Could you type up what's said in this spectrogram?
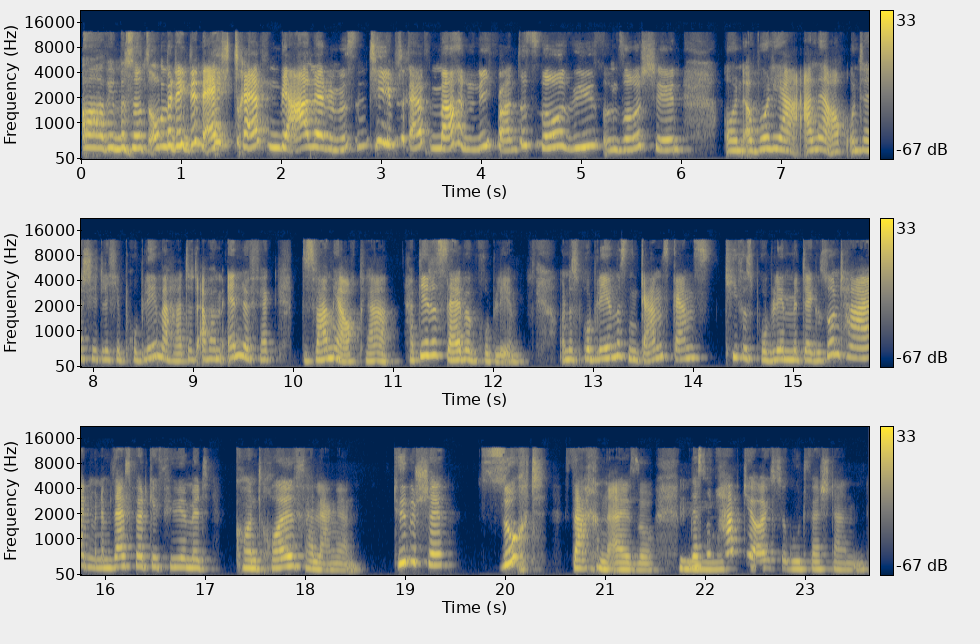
Oh, wir müssen uns unbedingt in echt treffen, wir alle. Wir müssen ein Teamtreffen machen. Und ich fand das so süß und so schön. Und obwohl ihr ja alle auch unterschiedliche Probleme hattet, aber im Endeffekt, das war mir auch klar, habt ihr dasselbe Problem. Und das Problem ist ein ganz, ganz tiefes Problem mit der Gesundheit, mit dem Selbstwertgefühl, mit Kontrollverlangen. Typische Suchtsachen also. Deswegen Mhm. habt ihr euch so gut verstanden.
